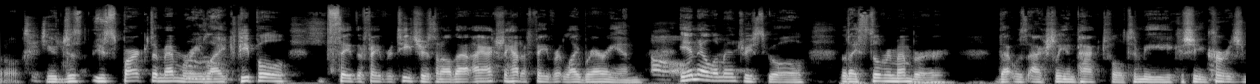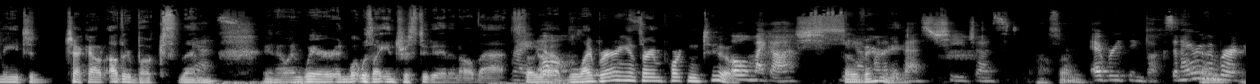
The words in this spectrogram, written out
Cool. To You just you sparked a memory. Oh. Like people say their favorite teachers and all that. I actually had a favorite librarian oh, in elementary school that I still remember that was actually impactful to me because she encouraged me to check out other books than yes. you know and where and what was I interested in and all that. So yeah, Oh. the librarians are important too. Oh my gosh, So have one of very. the best. She just Awesome. everything books, and I remember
